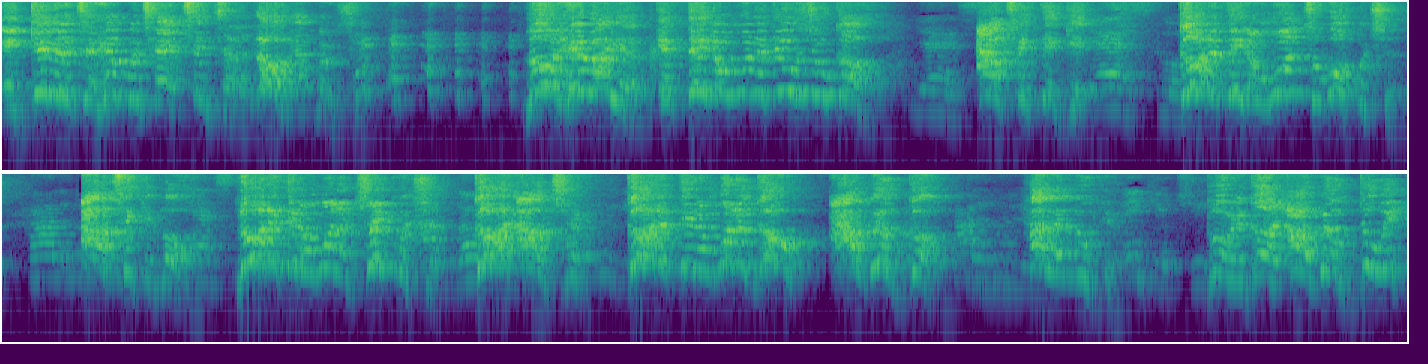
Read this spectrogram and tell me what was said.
And give it to him which had ten talents. Lord have mercy. Lord, here I am. If they don't want to use you, God, Yes. I'll take their gift. Yes, Lord. God, if they don't want to walk with you, Hallelujah. I'll take it, Lord. Yes. Lord, if they don't want to drink with you, I'll. God, I'll drink. Hallelujah. God, if they don't want to go, I will go. Hallelujah. Hallelujah. Thank you, Jesus. Glory to God. I will do it.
